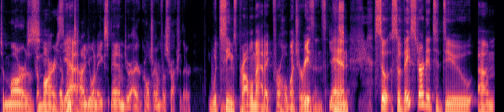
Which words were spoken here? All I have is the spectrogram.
to mars To Mars, every yeah, time you want to expand your agricultural infrastructure there which seems problematic for a whole bunch of reasons. Yes. And so so they started to do um,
